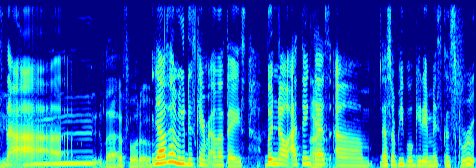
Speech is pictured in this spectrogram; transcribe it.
You Stop. cute. Live photo. Y'all tell me to get this camera out my face. But no, I think All right. that's um that's where people get it misconstrued.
